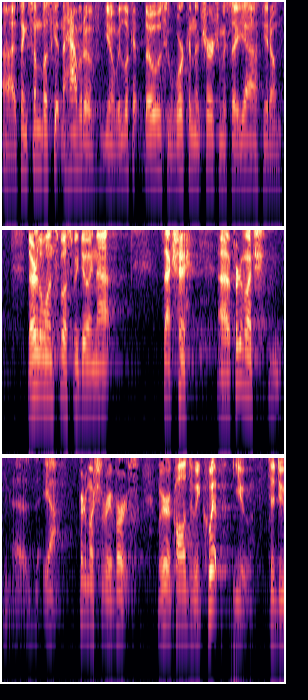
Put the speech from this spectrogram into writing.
Uh, I think some of us get in the habit of, you know, we look at those who work in the church and we say, yeah, you know, they're the ones supposed to be doing that. It's actually uh, pretty much, uh, yeah, pretty much the reverse. We are called to equip you to do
